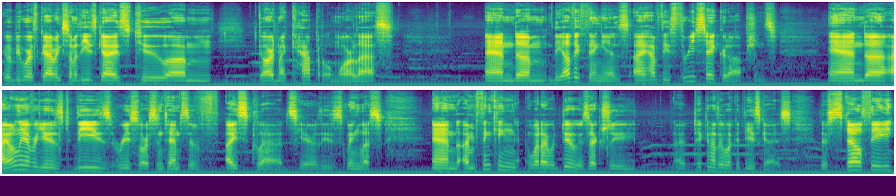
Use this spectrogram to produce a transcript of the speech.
it would be worth grabbing some of these guys to um, guard my capital, more or less. And um, the other thing is, I have these three sacred options. And uh, I only ever used these resource-intensive ice clads here, these wingless. And I'm thinking what I would do is actually uh, take another look at these guys. They're stealthy,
